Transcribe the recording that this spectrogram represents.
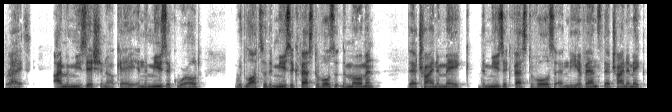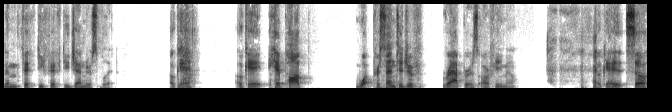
right? right? I'm a musician, okay? In the music world, with lots of the music festivals at the moment, they're trying to make the music festivals and the events, they're trying to make them 50 50 gender split. Okay. Yeah. Okay. Hip hop, what percentage of rappers are female? Okay so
